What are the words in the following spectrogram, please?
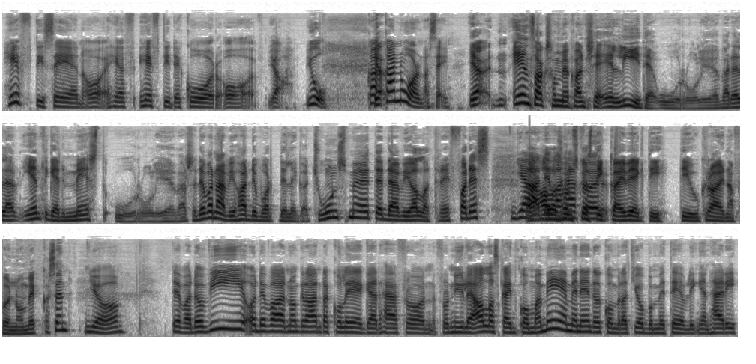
häftig scen och häf, häftig dekor och ja, jo, kan, ja, kan ordna sig. Ja, en sak som jag kanske är lite orolig över, eller egentligen mest orolig över, så det var när vi hade vårt delegationsmöte där vi alla träffades. Ja, alla som ska för... sticka iväg till, till Ukraina för någon vecka sedan. Ja. Det var då vi och det var några andra kollegor här från, från Yle. Alla ska inte komma med, men en del kommer att jobba med tävlingen här i,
